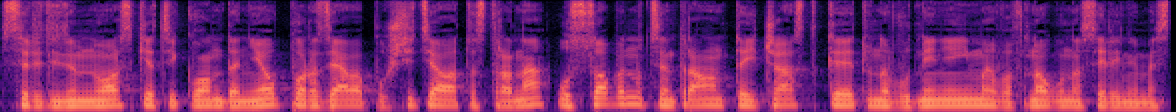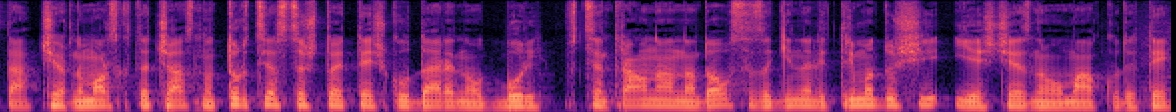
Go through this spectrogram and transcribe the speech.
Средиземноморският циклон Даниел поразява почти цялата страна, особено централната и част, където наводнения има в много населени места. Черноморската част на Турция също е тежко ударена от бури. В централна Анадол са загинали трима души и е изчезнало малко дете.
